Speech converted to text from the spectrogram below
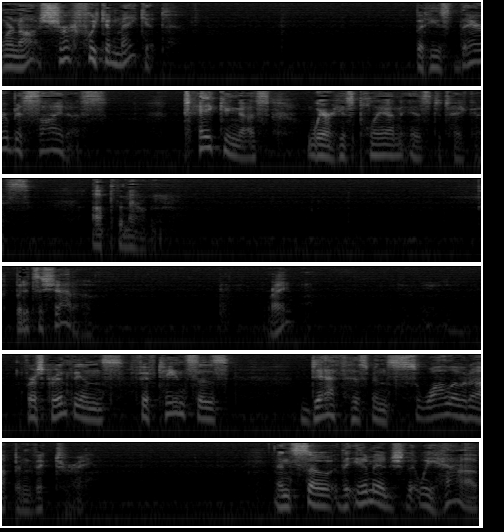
we're not sure if we can make it. But he's there beside us, taking us where his plan is to take us up the mountain. But it's a shadow. Right? 1 Corinthians 15 says, Death has been swallowed up in victory. And so the image that we have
